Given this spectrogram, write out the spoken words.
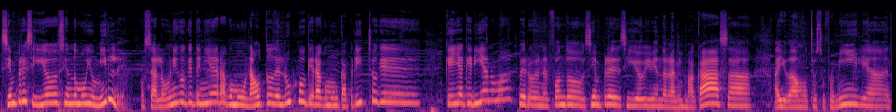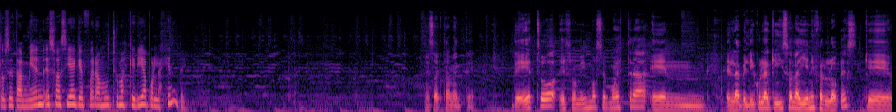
siempre siguió siendo muy humilde. O sea, lo único que tenía era como un auto de lujo, que era como un capricho que, que ella quería nomás, pero en el fondo siempre siguió viviendo en la misma casa, ayudaba mucho a su familia, entonces también eso hacía que fuera mucho más querida por la gente. Exactamente. De hecho, eso mismo se muestra en, en la película que hizo la Jennifer López, que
